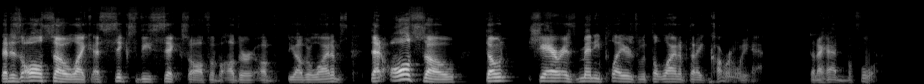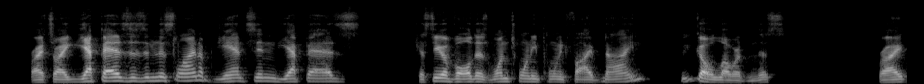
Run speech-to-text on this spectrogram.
that is also like a 6v6 off of other of the other lineups that also don't share as many players with the lineup that I currently have that I had before. Right. So I Yepez is in this lineup. Jansen, Yepez, Castillo Valdez 120.59. We go lower than this. Right.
